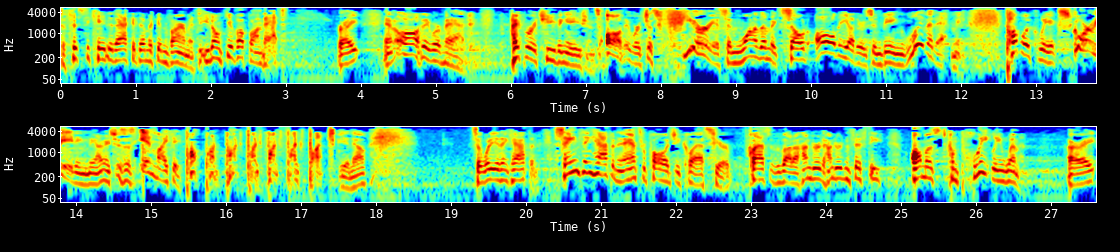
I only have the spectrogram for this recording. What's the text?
sophisticated academic environment, that you don't give up on that. Right? And oh, they were mad. Hyperachieving Asians. Oh, they were just furious, and one of them excelled all the others in being livid at me, publicly excoriating me. I mean, she was in my face, punch, punch, punch, punch, punch, punch, punch, you know. So what do you think happened? Same thing happened in anthropology class here. Class of about 100, 150, almost completely women. All right?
